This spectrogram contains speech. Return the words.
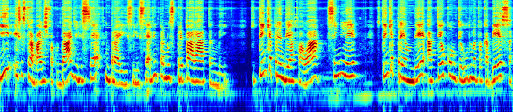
E esses trabalhos de faculdade, eles servem para isso, eles servem para nos preparar também. Tu tem que aprender a falar sem ler. Tu tem que aprender a ter o conteúdo na tua cabeça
